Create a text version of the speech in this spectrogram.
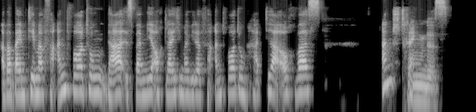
Aber beim Thema Verantwortung, da ist bei mir auch gleich immer wieder Verantwortung hat ja auch was Anstrengendes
